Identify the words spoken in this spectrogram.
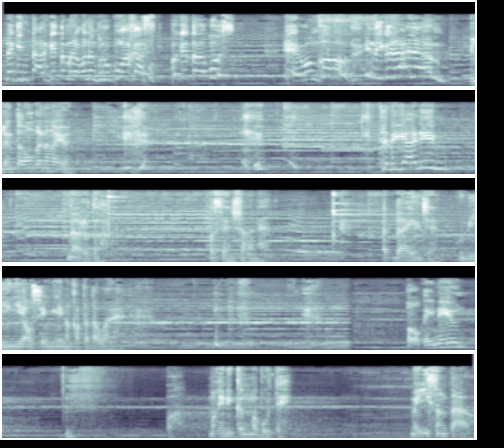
naging target naman ako ng grupong akas. Pagkatapos, ewan ko, hindi ko na alam. Ilang taong ka na ngayon? Labing-anim. Naruto, pasensya ka na. At dahil dyan, humihingi ako sa iyo ngayon ng kapatawaran. Okay na yun. Oh, makinig kang mabuti. May isang tao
